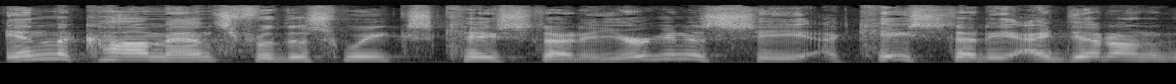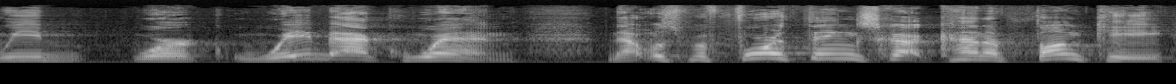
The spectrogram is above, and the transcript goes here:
In the comments for this week's case study, you're going to see a case study I did on WeWork way back when. That was before things got kind of funky,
